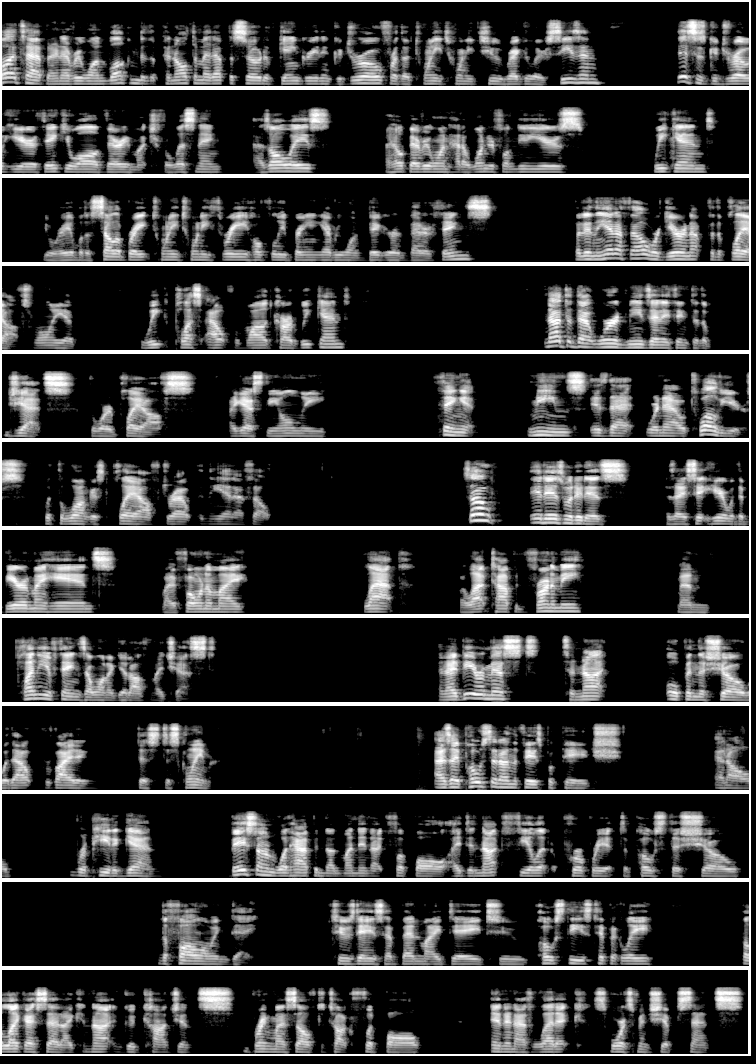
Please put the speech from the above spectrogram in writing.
What's happening, everyone? Welcome to the penultimate episode of Gangrene and Goudreau for the 2022 regular season. This is Goudreau here. Thank you all very much for listening. As always, I hope everyone had a wonderful New Year's weekend. You were able to celebrate 2023, hopefully bringing everyone bigger and better things. But in the NFL, we're gearing up for the playoffs. We're only a week plus out from Wild Card Weekend. Not that that word means anything to the Jets, the word playoffs. I guess the only thing it means is that we're now 12 years with the longest playoff drought in the NFL. So it is what it is. As I sit here with a beer in my hands, my phone on my lap, my laptop in front of me, and plenty of things I want to get off my chest. And I'd be remiss to not open the show without providing this disclaimer. As I posted on the Facebook page, and I'll repeat again, based on what happened on Monday Night Football, I did not feel it appropriate to post this show the following day. Tuesdays have been my day to post these typically, but like I said, I cannot in good conscience bring myself to talk football in an athletic sportsmanship sense,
